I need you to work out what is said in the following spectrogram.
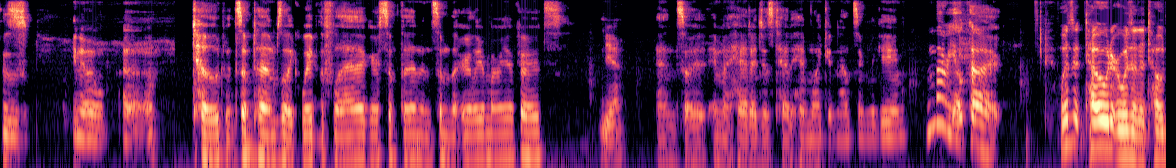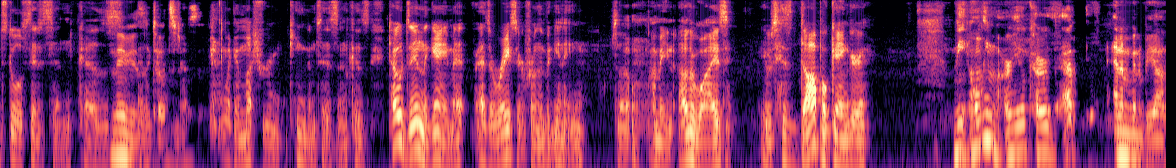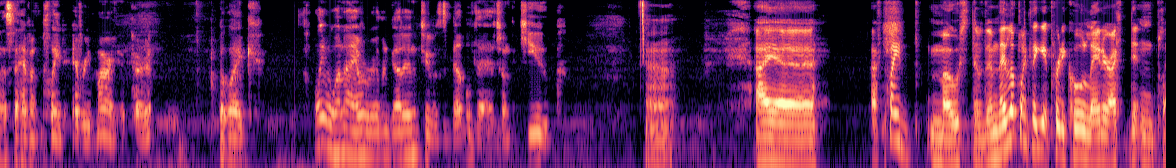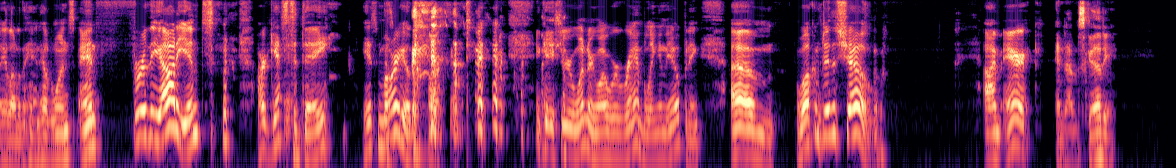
because you know. Uh, Toad would sometimes like wave the flag or something in some of the earlier Mario Karts. Yeah. And so in my head, I just had him like announcing the game Mario Kart. Was it Toad or was it a Toadstool citizen? Because maybe it's a Toadstool, like a Mushroom Kingdom citizen. Because Toad's in the game eh, as a racer from the beginning. So I mean, otherwise, it was his doppelganger. The only Mario Kart, I, and I'm going to be honest, I haven't played every Mario Kart but like the only one I ever really got into was Double Dash on the Cube. Uh, I uh, I've played most of them. They look like they get pretty cool later. I didn't play a lot of the handheld ones. And for the audience, our guest today is Mario Kart. in case you're wondering why we're rambling in the opening, um, welcome to the show. I'm Eric, and I'm Scotty.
